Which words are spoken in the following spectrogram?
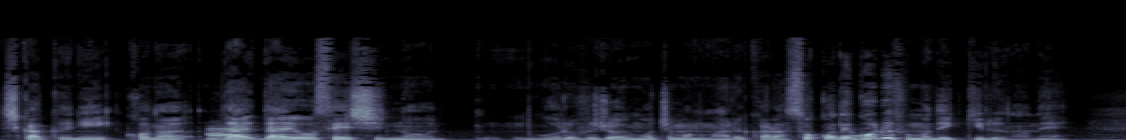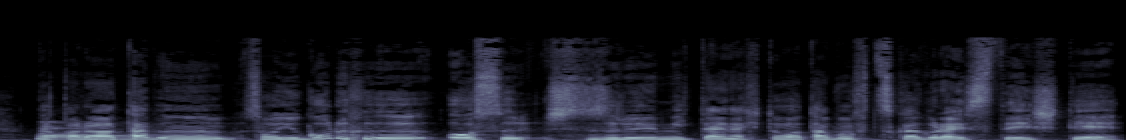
近くに、このはい大大王精神のゴルフ場の持ち物もあるから、そこでゴルフもできるのね。だからうん多分、そういうゴルフをするするみたいな人は多分2日ぐらいステイして、はい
